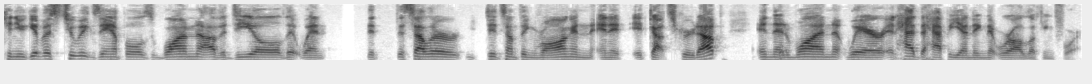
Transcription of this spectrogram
Can you give us two examples? One of a deal that went that the seller did something wrong and and it it got screwed up, and then one where it had the happy ending that we're all looking for.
